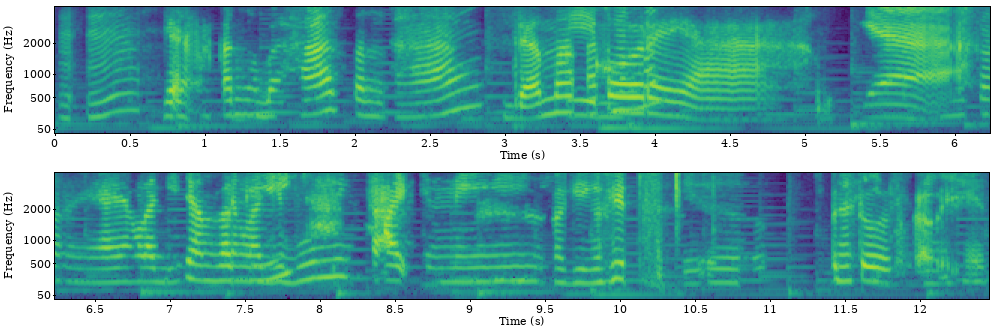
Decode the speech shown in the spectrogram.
Mm-mm. Ya. yang akan ngebahas tentang Drama. Korea. Ya, Korea yang lagi Yang yang lagi lagi booming saat ini. lagi ngehits. Gitu. Betul Nah, sekali.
